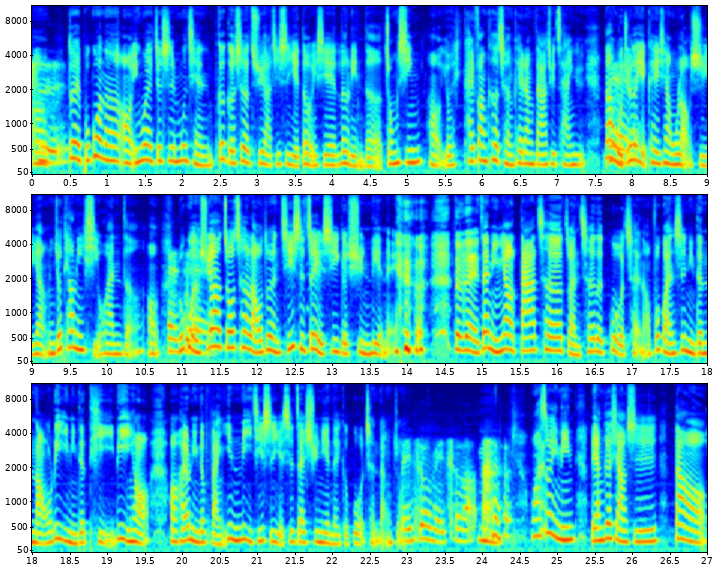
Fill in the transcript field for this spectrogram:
嗯是对。不过呢，哦，因为就是目前各个社区啊，其实也都有一些乐龄的中心，哦，有开放课程可以让大家去参与。那我觉得也可以像吴老师一样，你就挑你喜欢的哦。对如果需要舟车劳顿，其实这也是一个训练呢，对不对？在您要搭车转车的过程哦，不管是你的脑力、你的体力哈，哦，还有你的反应力，其实也是在训练的一个过程当中。没错，没错。嗯，哇，所以您两个小时到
